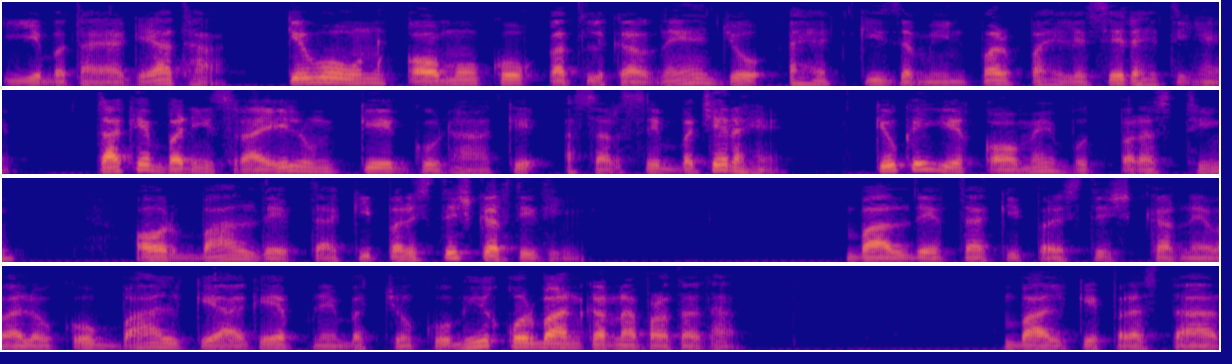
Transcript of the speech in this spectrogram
یہ بتایا گیا تھا کہ وہ ان قوموں کو قتل کر دیں جو عہد کی زمین پر پہلے سے رہتی ہیں، تاکہ بنی اسرائیل ان کے گناہ کے اثر سے بچے رہیں، کیونکہ یہ قومیں بت پرست تھیں اور بال دیوتا کی پرستش کرتی تھیں۔ بال دیوتا کی پرستش کرنے والوں کو بال کے آگے اپنے بچوں کو بھی قربان کرنا پڑتا تھا۔ بال کے پرستار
